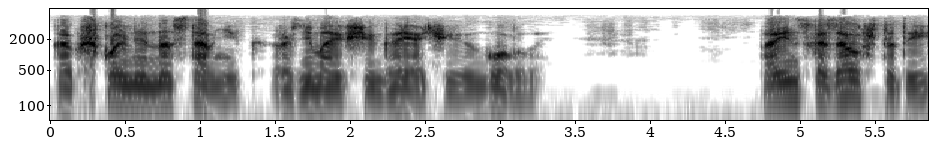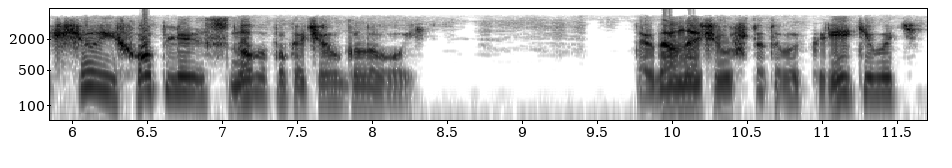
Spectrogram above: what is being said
как школьный наставник, разнимающий горячие головы. Парень сказал что-то еще, и Хопли снова покачал головой. Тогда он начал что-то выкрикивать,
